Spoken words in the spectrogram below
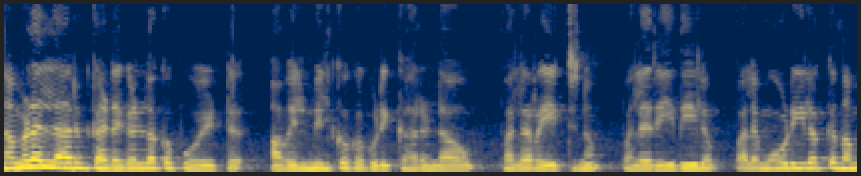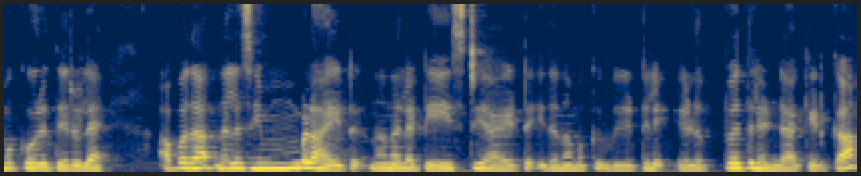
നമ്മളെല്ലാവരും കടകളിലൊക്കെ പോയിട്ട് അവിൽ മിൽക്കൊക്കെ കുടിക്കാറുണ്ടാവും. പല റേറ്റിനും പല രീതിയിലും പല മോഡിയിലൊക്കെ നമുക്കൊരു തരൂല്ലേ? അപ്പോൾ അതാ നല്ല സിമ്പിളായിട്ട് നല്ല ടേസ്റ്റി ആയിട്ട് ഇത് നമുക്ക് വീട്ടിൽ എളുപ്പത്തിൽ ഉണ്ടാക്കിയെടുക്കാം.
